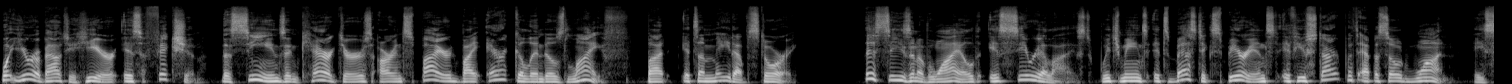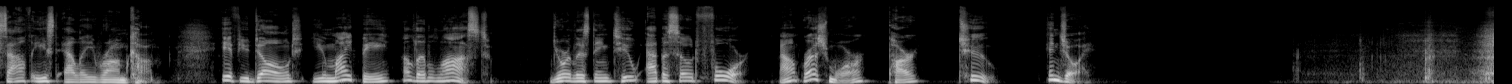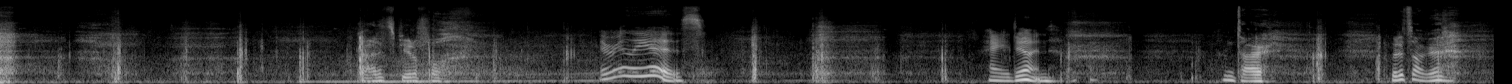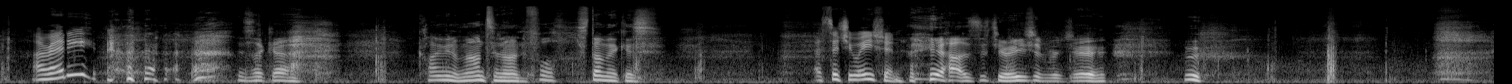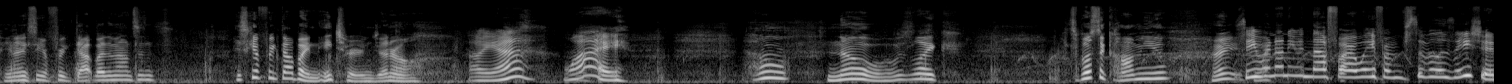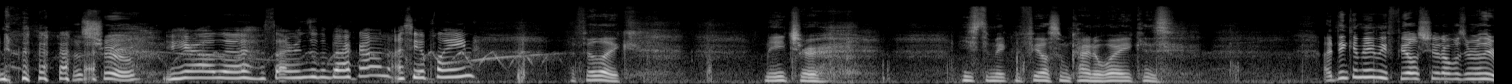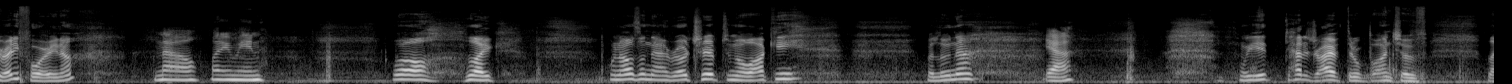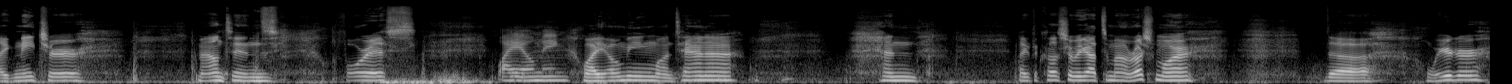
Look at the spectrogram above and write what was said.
What you're about to hear is fiction. The scenes and characters are inspired by Erick Galindo's life, but it's a made up story. This season of Wild is serialized, which means it's best experienced if you start with episode 1, a Southeast LA rom com. If you don't, you might be a little lost. You're listening to episode 4, Mount Rushmore, part 2. Enjoy. God, it's beautiful. It really is. How you doing? I'm tired, but it's all good. Already? It's like uh, climbing a mountain on a full stomach is, A situation. yeah, a situation for sure. Whew. You know, to get freaked out by the mountains. I to get freaked out by nature in general. Oh yeah? Why? Oh no, it was like it's supposed to calm you, right? See, we're not even that far away from civilization. That's true. you hear all the sirens in the background? I see a plane. I feel like nature used to make me feel some kind of way because I think it made me feel shit I wasn't really ready for, you know? No, what do you mean? Well, like when I was on that road trip to Milwaukee with Luna, Yeah. we had to drive through a bunch of like nature, mountains, forests, Wyoming. Wyoming, Montana, and like the closer we got to Mount Rushmore, the weirder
